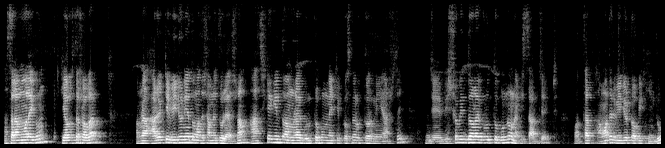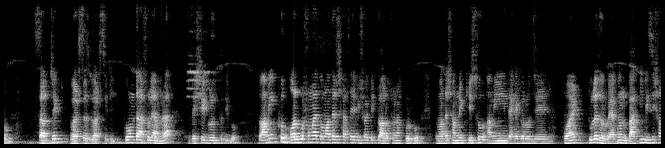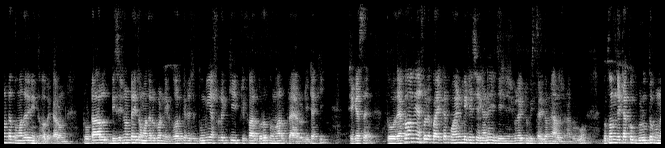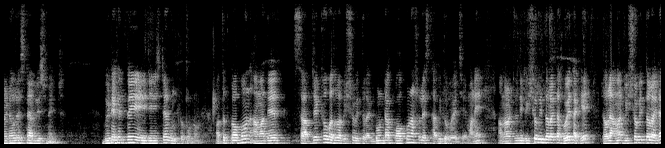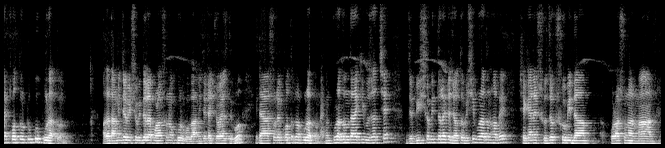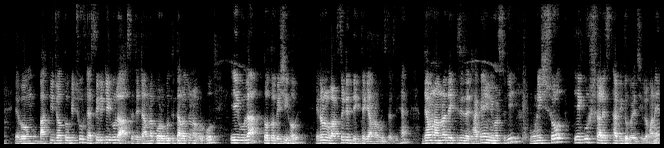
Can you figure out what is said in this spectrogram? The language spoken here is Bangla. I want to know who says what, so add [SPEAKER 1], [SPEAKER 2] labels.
[SPEAKER 1] আসসালামু আলাইকুম। কি অবস্থা সবার? আমরা আরও একটি ভিডিও নিয়ে তোমাদের সামনে চলে আসলাম। আজকে কিন্তু আমরা গুরুত্বপূর্ণ একটি প্রশ্নের উত্তর নিয়ে আসছি, যে বিশ্ববিদ্যালয় গুরুত্বপূর্ণ নাকি সাবজেক্ট অর্থাৎ আমাদের ভিডিও টপিক কিন্তু সাবজেক্ট ভার্সেস ভার্সিটি কোনটা আসলে আমরা বেশি গুরুত্ব দিব? তো আমি খুব অল্প সময় তোমাদের সাথে এই বিষয়টি একটু আলোচনা করব। তোমাদের সামনে কিছু আমি দেখা গেল যে পয়েন্ট তুলে ধরবো। এখন বাকি ডিসিশনটা তোমাদেরই নিতে হবে, কারণ টোটাল ডিসিশনটাই তোমাদের উপর নির্ভর করে যে তুমি আসলে কি প্রিফার করো, তোমার প্রায়োরিটিটা কি। ঠিক আছে? তো দেখো, আমি আসলে কয়েকটা পয়েন্ট লিখেছি এখানে, এই জিনিসগুলো একটু বিস্তারিত আমি আলোচনা করব। প্রথম যেটা খুব গুরুত্বপূর্ণ, এটা হলো এস্টাবলিশমেন্ট দুইটা ক্ষেত্রে এই জিনিসটা গুরুত্বপূর্ণ। অর্থাৎ কখন আমাদের সাবজেক্ট হোক অথবা বিশ্ববিদ্যালয়, কোনটা কখন আসলে স্থাপিত হয়েছে? মানে আমার যদি বিশ্ববিদ্যালয়টা হয়ে থাকে, তাহলে আমার বিশ্ববিদ্যালয়টা কতটুকু পুরাতন? অর্থাৎ আমি যে বিশ্ববিদ্যালয়ে পড়াশোনা করব বা আমি যেটা চয়েস দিব, এটা আসলে কতটা পুরাতন? এখন পুরাতন দ্বারা কি বোঝাচ্ছে? যে বিশ্ববিদ্যালয়টা যত বেশি পুরাতন হবে, সেখানে সুযোগ সুবিধা, পড়াশোনার মান এবং বাকি যত কিছু ফ্যাসিলিটিগুলো আছে, যেটা আমরা পরবর্তীতে আলোচনা করব, এইগুলা তত বেশি হবে। এটা হলো ভার্সিটির দিক থেকে আমরা বুঝতেছি হ্যাঁ? যেমন আমরা দেখতেছি যে ঢাকা ইউনিভার্সিটি উনিশশো একুশ সালে স্থাপিত হয়েছিল মানে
